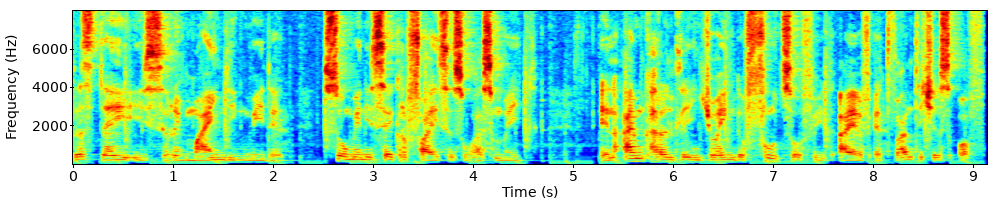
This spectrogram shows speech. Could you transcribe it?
this day is reminding me that so many sacrifices was made. And I'm currently enjoying the fruits of it. I have advantages of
